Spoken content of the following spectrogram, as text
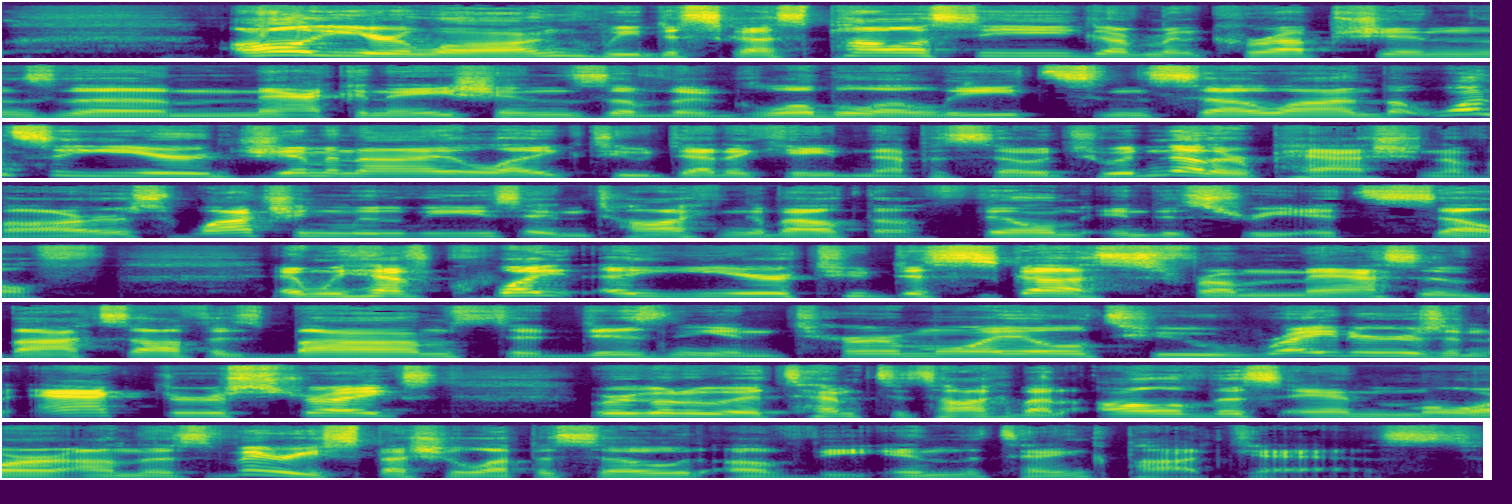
All year long, we discuss policy, government corruptions, the machinations of the global elites, and so on. But once a year, Jim and I like to dedicate an episode to another passion of ours watching movies and talking about the film industry itself. And we have quite a year to discuss from massive box office bombs to Disney in turmoil to writers and actors' strikes. We're going to attempt to talk about all of this and more on this very special episode of the In the Tank podcast.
